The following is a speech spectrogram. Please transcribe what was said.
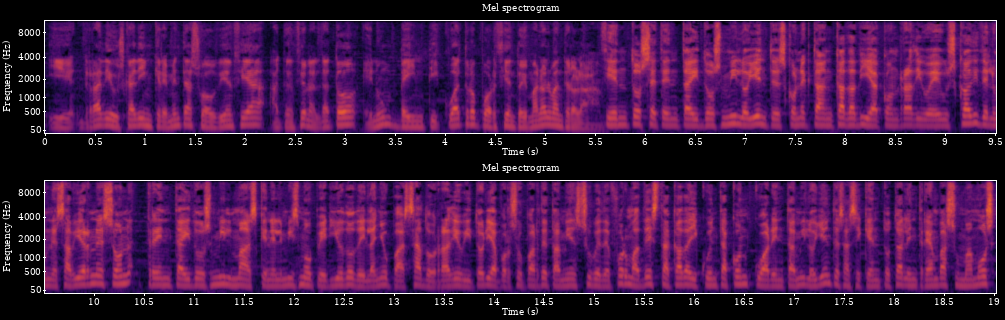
y Radio Euskadi incrementa su audiencia, atención al dato, en un 24%. Y Manuel Manterola. 172.000 oyentes conectan cada día con Radio Euskadi de lunes a viernes, son 32.000 más que en el mismo periodo del año pasado. Radio Vitoria, por su parte, también sube de forma destacada y cuenta con 40.000 oyentes, así que en total entre ambas sumamos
